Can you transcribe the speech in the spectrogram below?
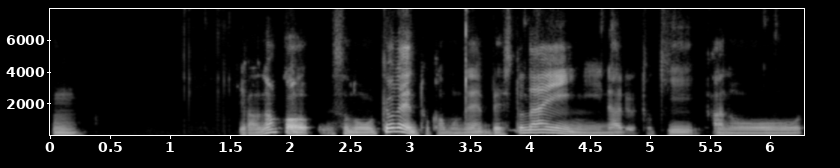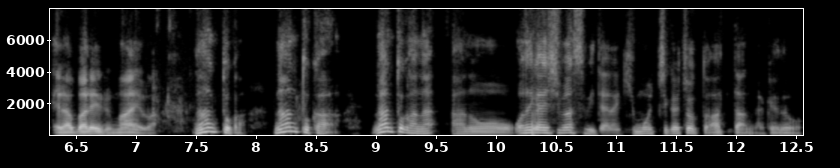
うん。いや、なんか、その、去年とかもね、ベストナインになるとき、あのー選ばれる前は、なんとか、なんとか、なんとかな、あのーお願いしますみたいな気持ちがちょっとあったんだけど、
